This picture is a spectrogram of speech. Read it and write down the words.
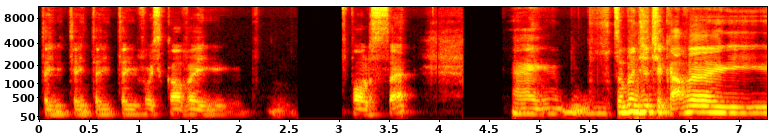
tej, tej, tej, tej wojskowej w Polsce. Co będzie ciekawe i,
